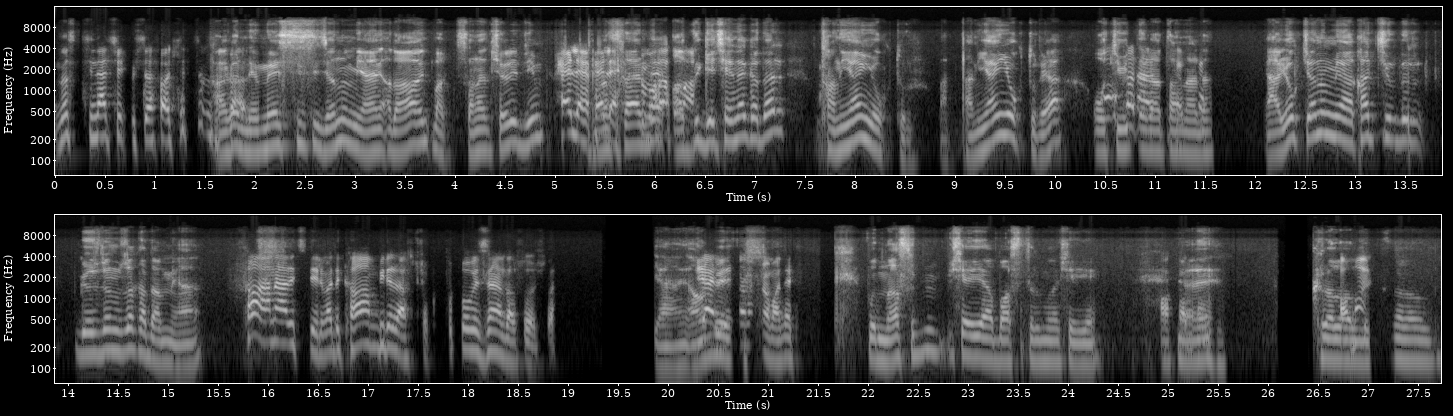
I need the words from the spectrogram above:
nasıl tiner çekmişler fark ettin mi? Kanka ne Messi'si canım yani daha bak sana şöyle diyeyim Pele Pele. adı geçene kadar tanıyan yoktur. Bak tanıyan yoktur ya o, O tweetleri kadar. atanlardan. Ya yok canım ya kaç yıldır gözden uzak adam ya. Kaan hariç diyelim. Hadi Kaan biri az çok. Futbol izleyen adam sonuçta. Yani abi Diğerleri tanımıyorum net. Bu nasıl bir şey ya bastırma şeyi. Hakikaten. Yani, kral Ama- oldu kral oldu.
